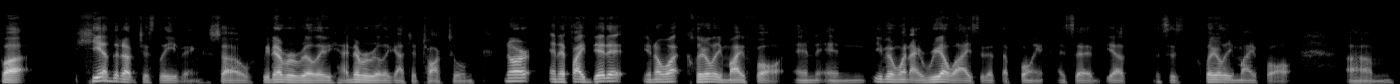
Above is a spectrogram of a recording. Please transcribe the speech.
but he ended up just leaving. So we never really, I never really got to talk to him. Nor, and if I did it, you know what? Clearly my fault. And and even when I realized it at the point, I said, yeah, this is clearly my fault. Um,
